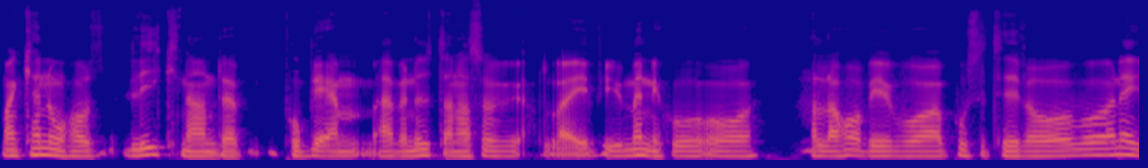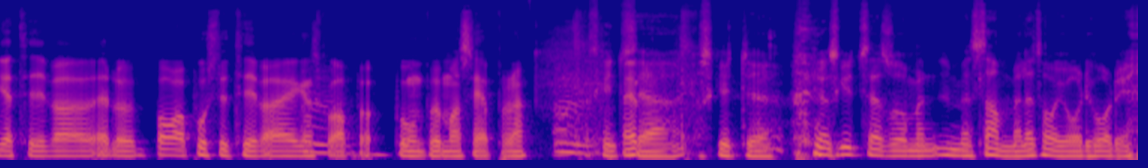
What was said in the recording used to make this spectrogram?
man kan nog ha liknande problem även utan, alltså alla är vi ju människor och alla har vi våra positiva och våra negativa eller bara positiva egenskaper beroende på hur man ser på det. mm, Jag ska inte Men- säga, jag ska inte, jag ska inte säga så, men, men samhället har ju ADHD. Eh,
